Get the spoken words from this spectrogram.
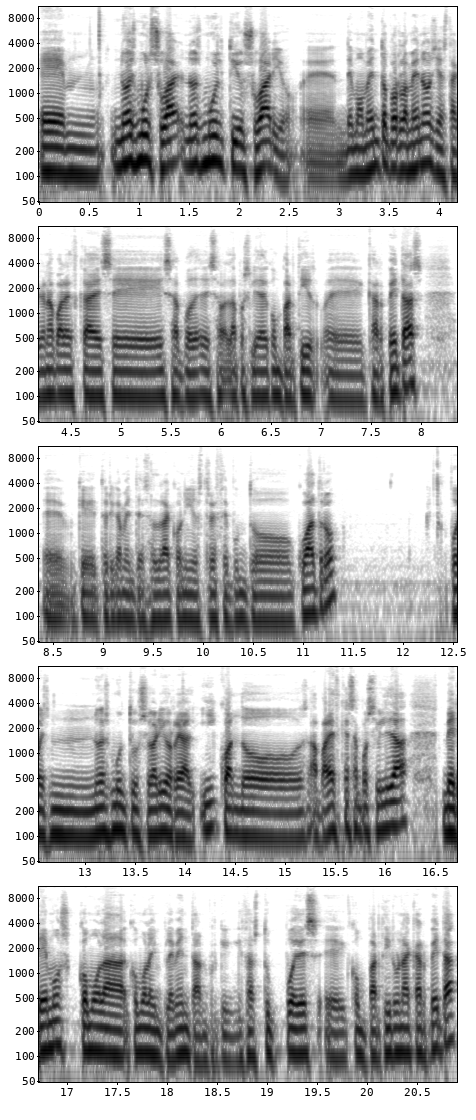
No, es no es multiusuario, de momento por lo menos, y hasta que no aparezca ese, esa, esa la posibilidad de compartir carpetas, que teóricamente saldrá con iOS 13.4 pues no es multiusuario real. Y cuando aparezca esa posibilidad, veremos cómo la, cómo la implementan, porque quizás tú puedes eh, compartir una carpeta,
